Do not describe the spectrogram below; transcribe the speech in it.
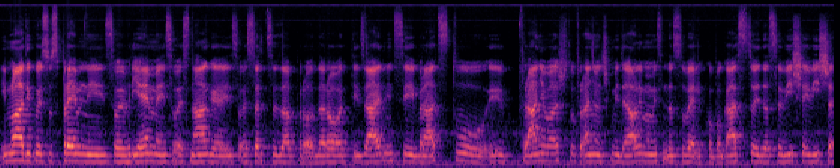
I mladi koji su spremni svoje vrijeme i svoje snage i svoje srce zapravo darovati zajednici, bratstvu i Franjevaštvu, Franjevačkim idealima, mislim da su veliko bogatstvo i da se više i više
